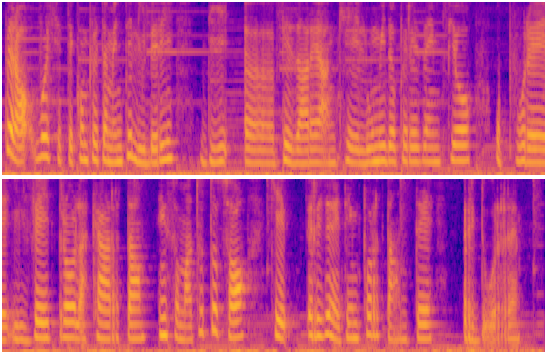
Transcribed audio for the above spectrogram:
Però voi siete completamente liberi di uh, pesare anche l'umido, per esempio, oppure il vetro, la carta, insomma tutto ciò che ritenete importante ridurre.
